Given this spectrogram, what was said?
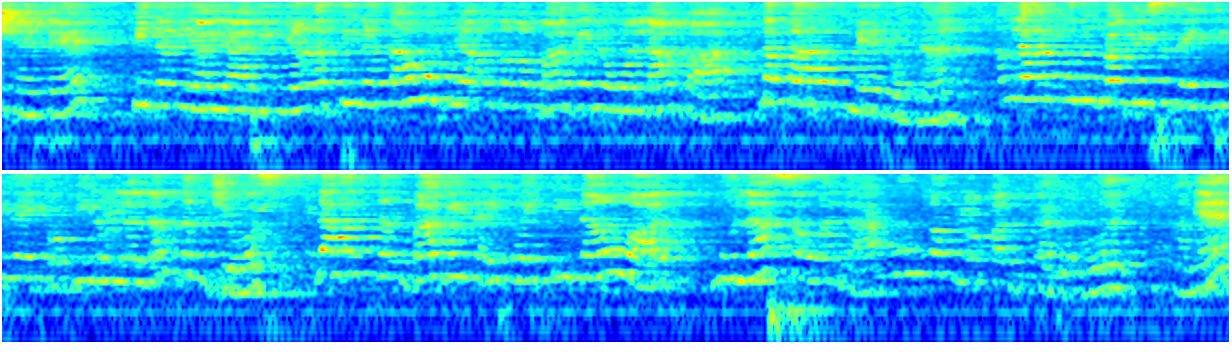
4.17, pinagyayari niya at tinatawag niya ang mga bagay na wala pa na parang meron na. Ang lahat po ng bagay sa daigdig na ito bilang lalang ng Diyos, lahat ng bagay na ito ay tinawag mula sa wala upang mapagkaroon. Amen?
